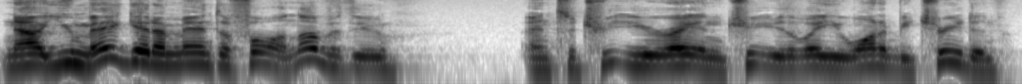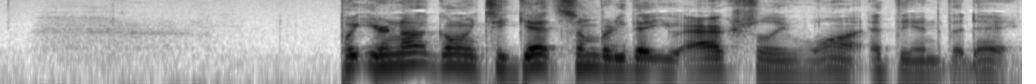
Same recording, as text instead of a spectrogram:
Now, you may get a man to fall in love with you and to treat you right and treat you the way you want to be treated, but you're not going to get somebody that you actually want at the end of the day.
